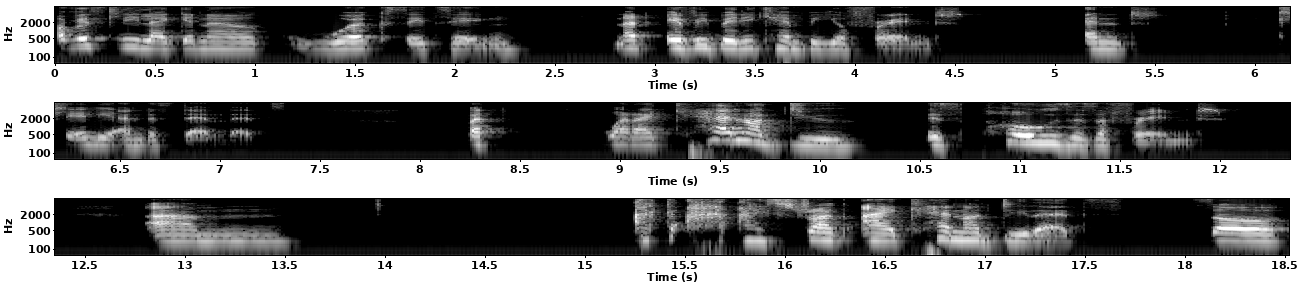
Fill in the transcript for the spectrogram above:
obviously like in a work setting not everybody can be your friend and clearly understand that but what i cannot do is pose as a friend um i, I struggle i cannot do that so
